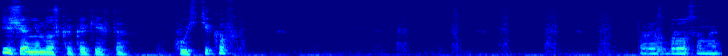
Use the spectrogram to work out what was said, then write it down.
Еще немножко каких-то кустиков разбросаны.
